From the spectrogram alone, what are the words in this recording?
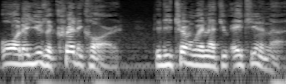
or they use a credit card to determine whether or not you're 18 or not,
